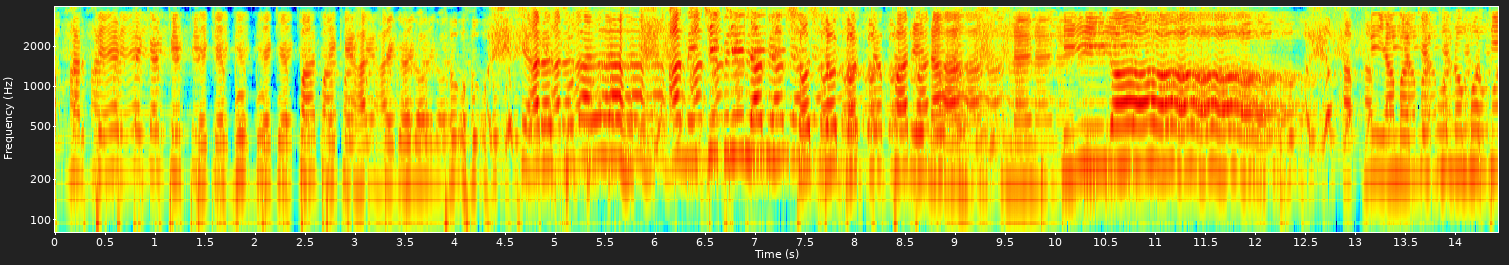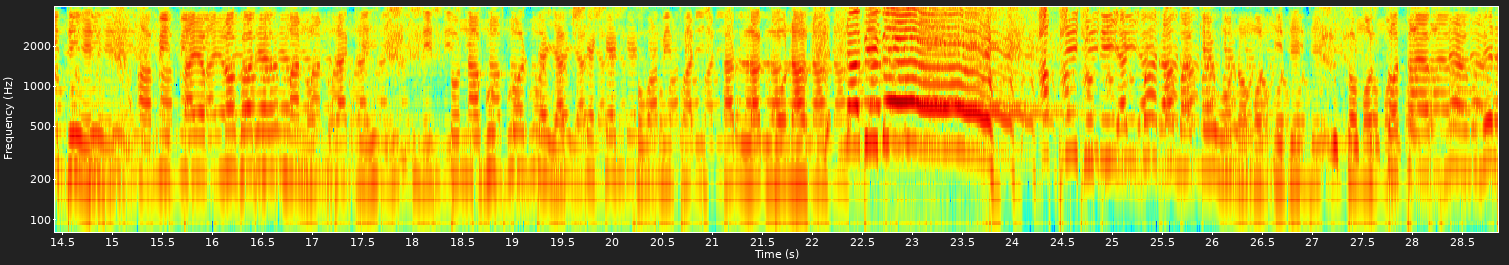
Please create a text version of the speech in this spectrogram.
আপনার পেট থেকে পিঠ থেকে বুক থেকে পা থেকে হাত থেকে রক্ত। ইয়া রাসূলুল্লাহ, আমি জিবরিল আমি সহ্য করতে পারি না। আপনি আমাকে অনুমতি দিন। আমি তায়েফ নগরের মানুষরাকে নিস্ত নাবুদ করতে এক সেকেন্ড আমি ফারিস্তার লাগবো না। আপনি যদি একবার আমাকে অনুমতি দেন, সমস্ত নগরের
